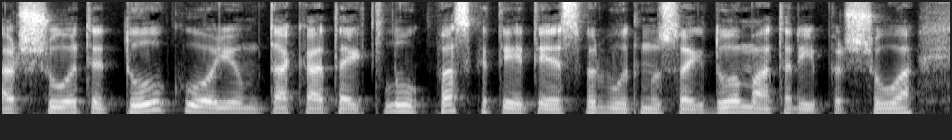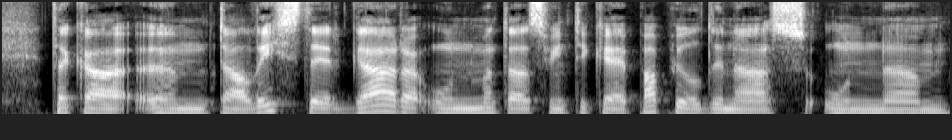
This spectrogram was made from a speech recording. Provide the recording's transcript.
ar šo te tulkojumu, tā kā teikt, lūk, paskatieties, varbūt mums vajag domāt arī par šo. Tā kā um, tā liste ir gara un man tās viņa tikai papildinās un um,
